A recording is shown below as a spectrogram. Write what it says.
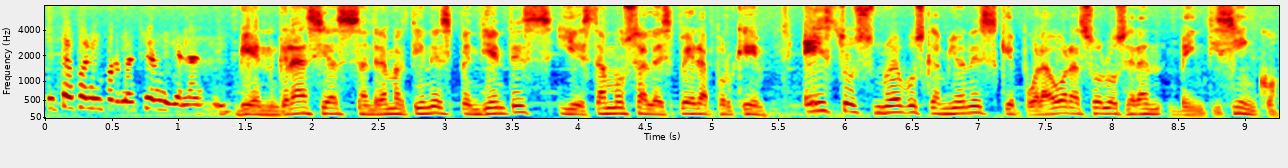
Esta fue la información, Miguel Ángel. Bien, gracias, Andrea Martínez. Pendientes y estamos a la espera porque estos nuevos camiones, que por ahora solo serán 25,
